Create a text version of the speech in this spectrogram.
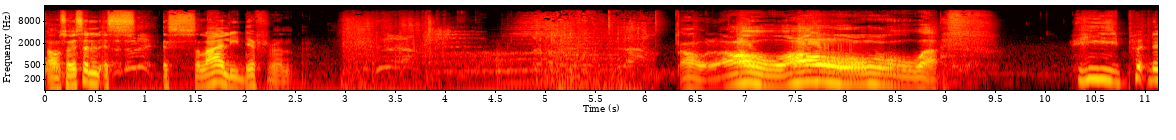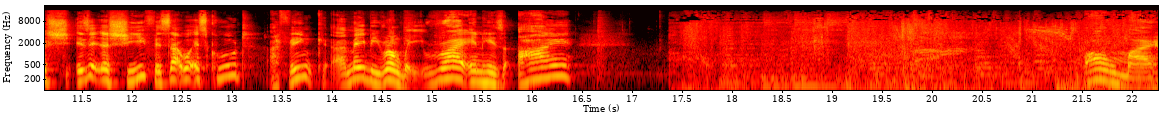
Oh, so it's, a, it's, it's slightly different. Oh, oh, oh. He put the, is it a sheath? Is that what it's called? I think. I may be wrong, but right in his eye. Oh my.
